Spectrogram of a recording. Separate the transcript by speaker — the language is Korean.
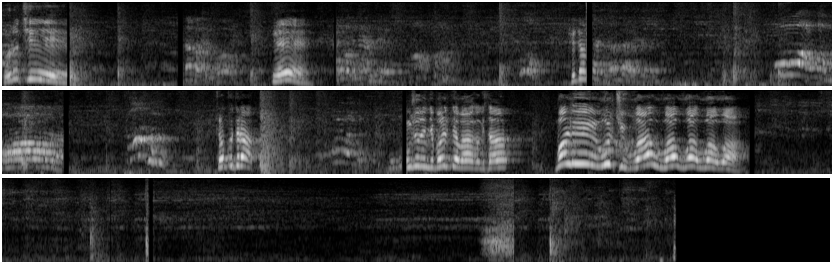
Speaker 1: 그렇지. 예. 되잖아. 점프 드랍. 공주는 이제 멀리 뛰어봐 거기서. 멀리 옳지. 와우 와우 와우 와우 와.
